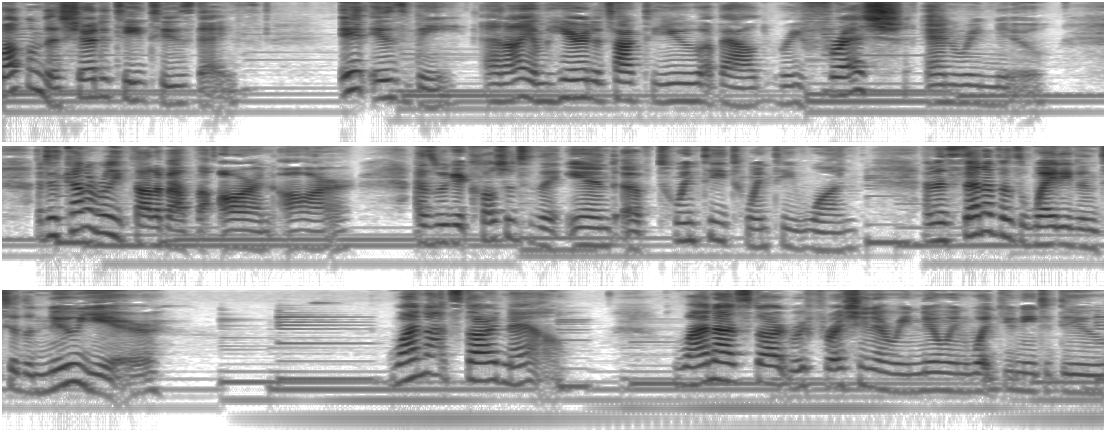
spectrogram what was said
Welcome to Share the Tea Tuesdays. It is V, and I am here to talk to you about refresh and renew. I just kind of really thought about the R and R as we get closer to the end of 2021. And instead of us waiting until the new year, why not start now? Why not start refreshing and renewing what you need to do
